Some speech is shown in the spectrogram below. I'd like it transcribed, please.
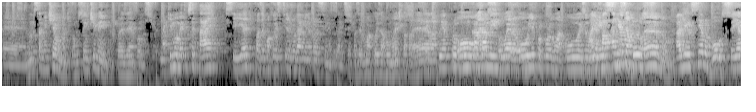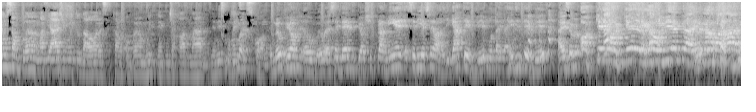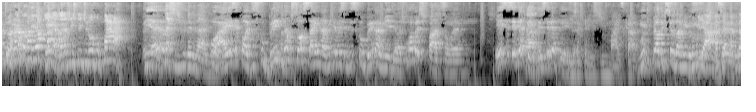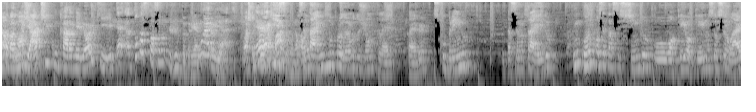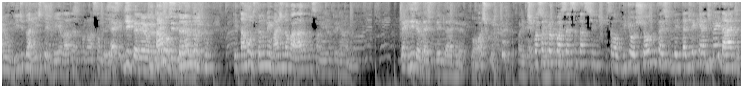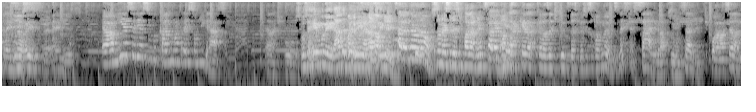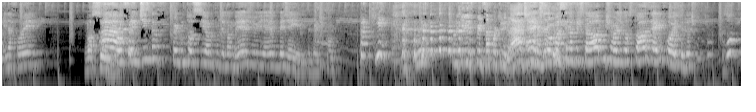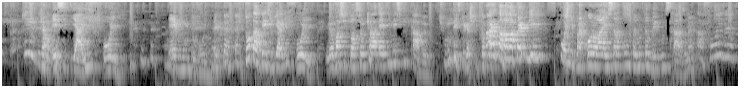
É, não necessariamente é uma, tipo, é um sentimento. Por exemplo, naquele momento que você tá, você ia tipo, fazer alguma coisa que você ia jogar a mina pra cima, ligado? Você ia fazer alguma coisa romântica pra ela. tipo, ia propor ou um casamento, Era, ou, era, exemplo. ou ia propor alguma coisa, ou ia falar, anunciar um plano. Aliancinha no bolso. Você ia anunciar um plano, uma viagem muito da hora, você tava comprando há muito tempo, não tinha falado nada. E nesse momento você descobre. O meu pior, eu- eu- essa ideia de pior chifre pra mim é- seria, sei lá, ligar a TV, botar ele na rede de TV, aí você ouve, ok, ok, Raoni é traído na balada. Que ok, ok. Agora a gente tem de novo, para! E aí, Teste de fidelidade. Porra, aí você pode descobrir, não só sair na mídia, mas você descobrir na mídia. Ela, tipo Robert Pattinson, né? Esse seria Cara, tenso, esse seria Isso tenso. é triste demais, cara. Muito pior do que seus amigos. Num iate, assim, a menina tava acho- iate com um cara melhor que ele. É, é toda a situação junta, tá ligado? Não era um iate. Eu acho que É, pior que é isso. não, Você né? tá indo no programa do João Kleber, Kleber descobrindo que tá sendo traído enquanto você tá assistindo o Ok Ok no seu celular, num vídeo da Rede TV lá da programação Você dele. acredita, né? Que tá mostrando. Que tá mostrando uma imagem da balada da sua menina pegando a mina. Você acredita no teste de fidelidade, né? Lógico. Tipo, a sua preocupação é você tá assistindo, tipo, sei lá, o video show do teste de fidelidade e ver que era de verdade a traição. Isso. É isso. Entendi. É, a minha seria, assim, no caso, uma traição de graça. Lá, tipo... Se fosse remunerada, beleza. remunerada, Assim, ok. Sabe, não, não. Se você não recebesse um pagamento, Sabe aquele- aquela- aquelas atitudes das pessoas que você fala, meu, desnecessário, gratuito, sabe? Tipo, a, sei lá, a mina foi. Nossa, Ah, o frentista perguntou se eu não podia dar um beijo e aí eu beijei ele, entendeu? Tipo, pra quê? Porque ele desperdiçar a oportunidade. É, mas tipo, eu passei na frente da obra, me chamaram de gostosa e aí foi, entendeu? Tipo, pra quê? entendeu? Não, esse e aí foi é muito ruim. Toda vez o aí foi, ele é uma situação que ela é inexplicável. Tipo, não tem explicação. Ah, eu tava lá perto e aí Foi. Acho que pra coroar isso, ela contando também com descaso, né? Ah, foi, né?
